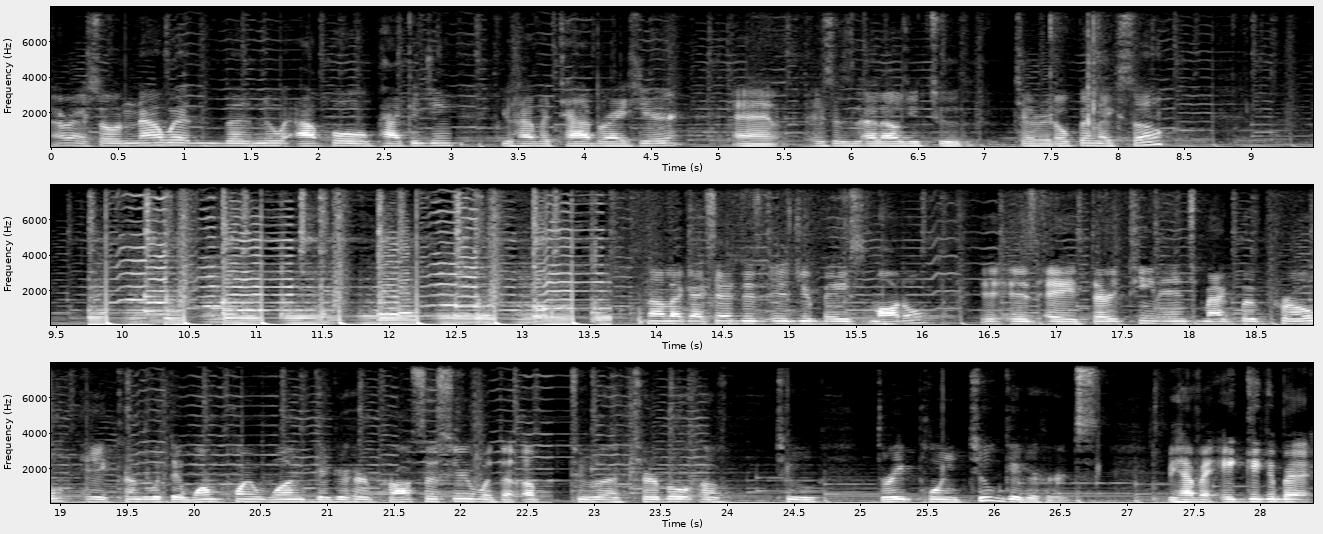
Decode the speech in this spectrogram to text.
All right, so now with the new Apple packaging, you have a tab right here and this is, allows you to tear it open like so. Now, like I said, this is your base model. It is a 13 inch MacBook Pro. It comes with a 1.1 gigahertz processor with a, up to a turbo of to 3.2 gigahertz. We have an 8 gigabyte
